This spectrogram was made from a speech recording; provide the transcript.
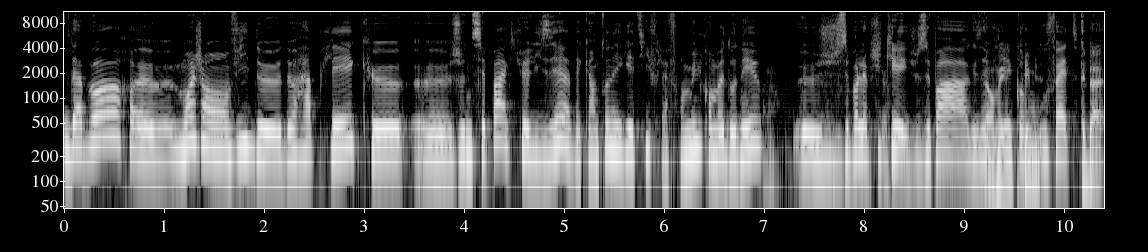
D'abord, euh, moi j'ai envie de, rappeler que euh, je ne sais pas actualiser avec un taux négatif la formule qu'on m'a donnée. Euh, je ne sais pas l'appliquer. Je ne sais pas, Xavier, comment vous faites. Eh ben,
